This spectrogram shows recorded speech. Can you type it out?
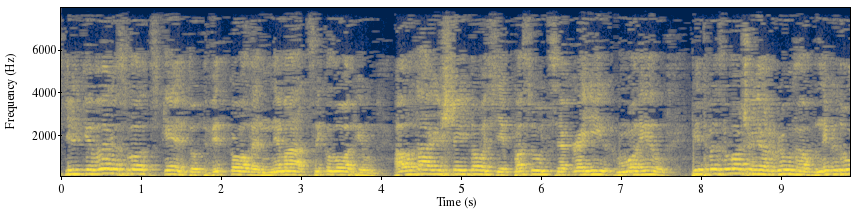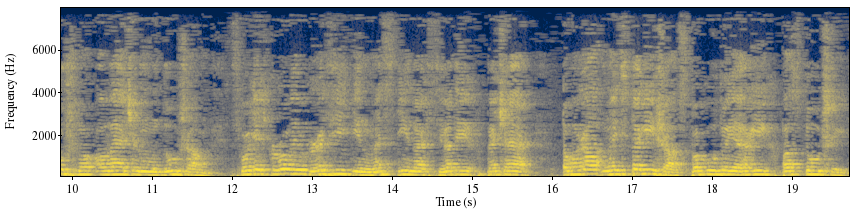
скільки виросло скель тут, відколи нема циклопів, а отари ще й досі пасуться країх могил, підвизлочує руна в некдушно овечим душам, сходять кров'ю графіті на стінах святих печер, то гора найстаріша спокутує гріх пастуший,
